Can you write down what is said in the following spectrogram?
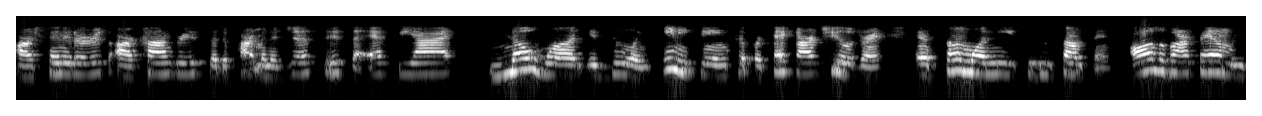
our senators, our Congress, the Department of Justice, the FBI, no one is doing anything to protect our children, and someone needs to do something. All of our families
